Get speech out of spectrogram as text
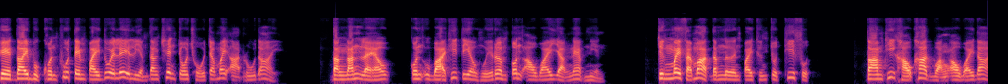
เหตุใดบุคคลผู้เต็มไปด้วยเล่ห์เหลี่ยมดังเช่นโจโฉจะไม่อาจรู้ได้ ดังนั้นแล้วกลอุบายที่เตียวหุยเริ่มต้นเอาไว้อย่างแนบเนียน จึงไม่สามารถดำเนินไปถึงจุดที่สุด ตามที่เขาคาดหวังเอาไว้ได้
